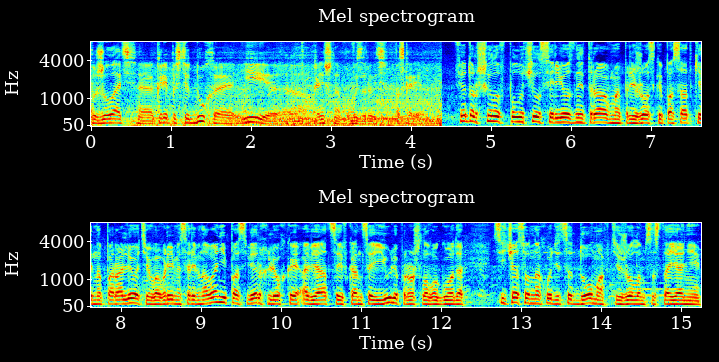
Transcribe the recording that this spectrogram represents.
пожелать э, крепости духа и, э, конечно, выздороветь поскорее. Федор Шилов получил серьезные травмы при жесткой посадке на паралете во время соревнований по сверхлегкой авиации в конце июля прошлого года. Сейчас он находится дома в тяжелом состоянии.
